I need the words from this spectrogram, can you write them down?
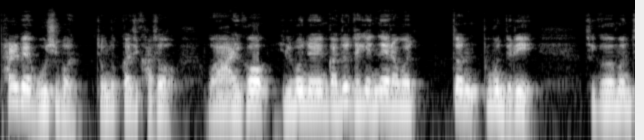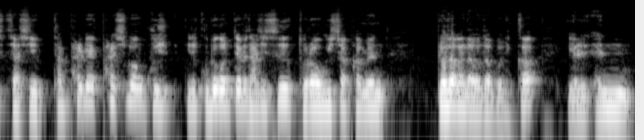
850원 정도까지 가서 와 이거 일본 여행 가도 되겠네라고 했던 부분들이 지금은 다시 한 880원, 90, 이제 900원대로 다시 쓱 돌아오기 시작하면 변화가 나오다 보니까 N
